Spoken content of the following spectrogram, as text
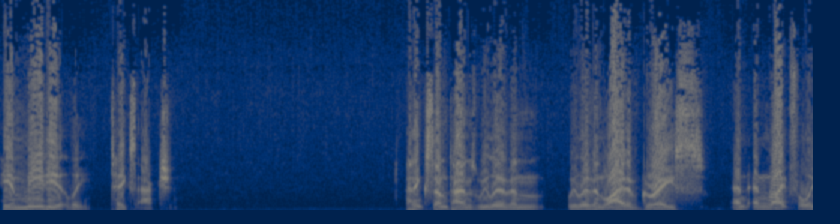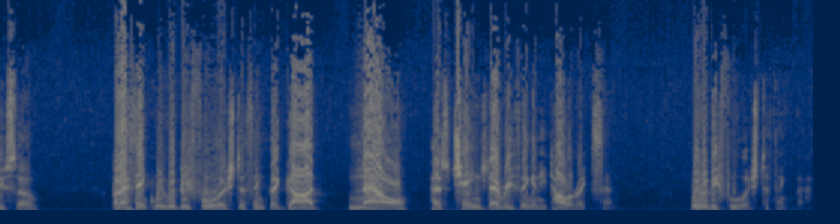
He immediately takes action. I think sometimes we live in, we live in light of grace, and, and rightfully so. But I think we would be foolish to think that God now has changed everything and he tolerates sin. We would be foolish to think that.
